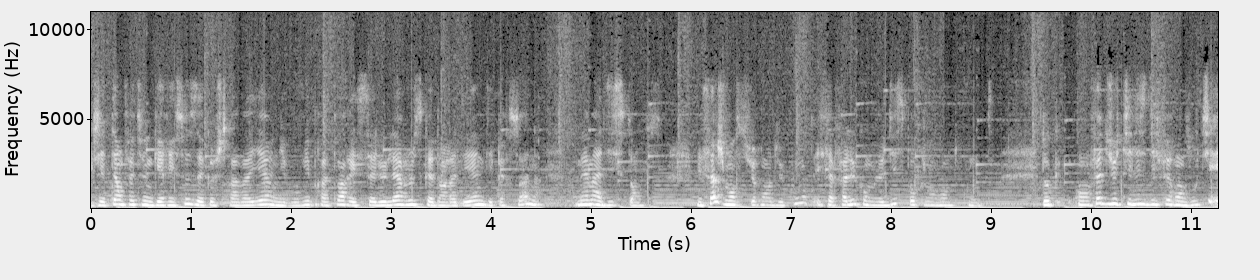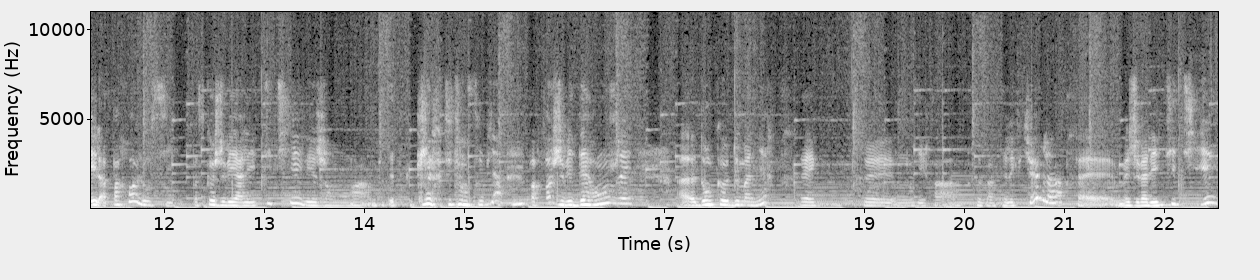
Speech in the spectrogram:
J'étais en fait une guérisseuse et que je travaillais au niveau vibratoire et cellulaire jusqu'à dans l'ADN des personnes, même à distance. Et ça, je m'en suis rendu compte et il a fallu qu'on me le dise pour que je m'en rende compte. Donc, en fait, j'utilise différents outils et la parole aussi, parce que je vais aller titiller les gens. Hein. Peut-être que Claire, tu t'en souviens. Parfois, je vais déranger. Euh, donc, euh, de manière très très, on dira, très intellectuelle, hein, très, mais je vais aller titiller,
